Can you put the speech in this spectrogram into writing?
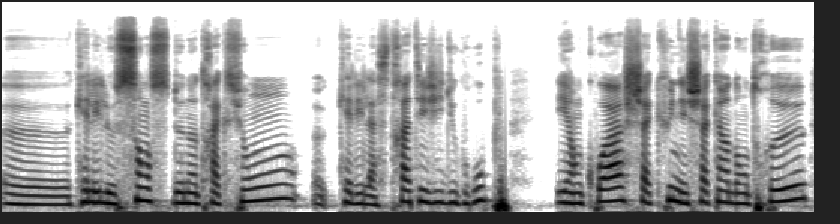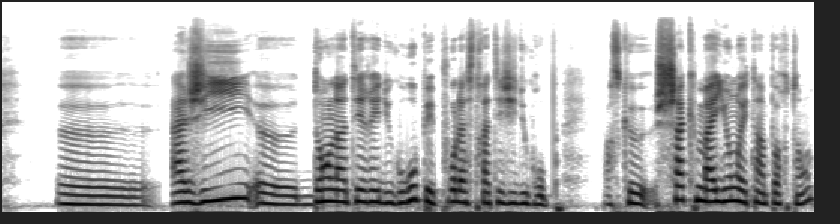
quel est le sens de notre action, quelle est la stratégie du groupe? Et en quoi chacune et chacun d'entre eux agit dans l'intérêt du groupe et pour la stratégie du groupe parce que chaque maillon est important.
